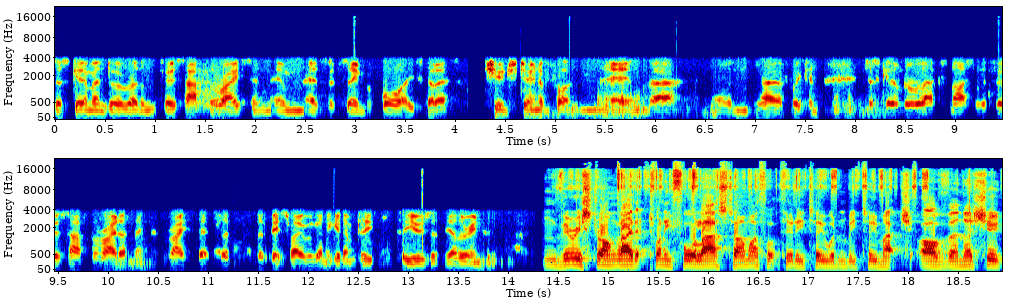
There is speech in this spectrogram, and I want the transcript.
just get him into a rhythm first half of the race, and, and as we've seen before, he's got a huge turn of foot, and, and, uh, and you know if we can just get him to relax nicely the first half of the race, I think race that's the, the best way we're going to get him to, to use at the other end. Very strong late at 24 last time. I thought 32 wouldn't be too much of an issue.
